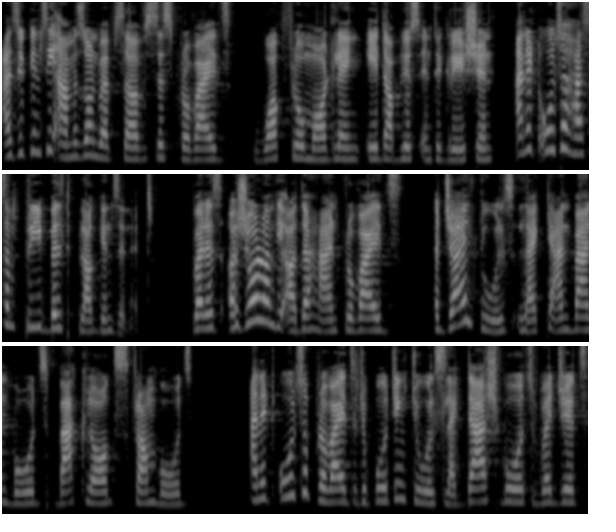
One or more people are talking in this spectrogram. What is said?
As you can see, Amazon Web Services provides workflow modeling, AWS integration, and it also has some pre-built plugins in it. Whereas Azure, on the other hand, provides agile tools like Kanban boards, backlogs, Scrum boards, and it also provides reporting tools like dashboards, widgets,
